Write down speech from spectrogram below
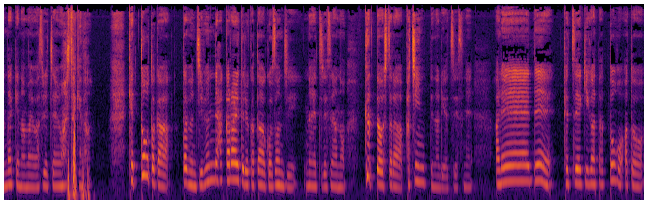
んだっけ名前忘れちゃいましたけど。血糖とか多分自分で測られてる方はご存知なやつですね。あのグッと押したらパチンってなるやつですね。あれで血液型とあと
